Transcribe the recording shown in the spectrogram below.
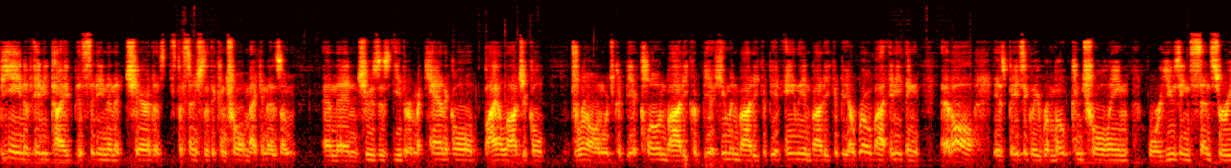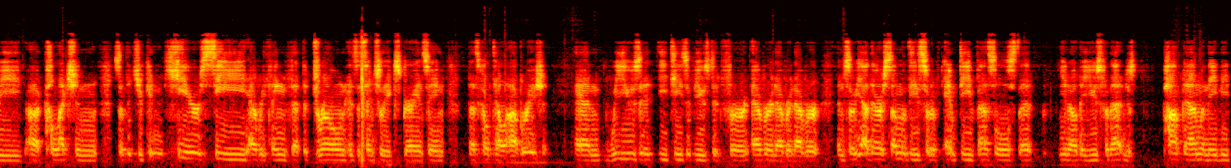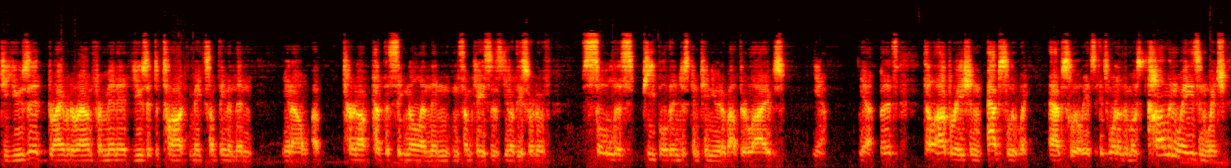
being of any type is sitting in a chair that's essentially the control mechanism, and then chooses either a mechanical, biological drone, which could be a clone body, could be a human body, could be an alien body, could be a robot, anything at all, is basically remote controlling or using sensory uh, collection so that you can hear, see everything that the drone is essentially experiencing. That's called teleoperation. And we use it, ETs have used it forever and ever and ever. And so, yeah, there are some of these sort of empty vessels that, you know, they use for that and just pop down when they need to use it, drive it around for a minute, use it to talk, make something, and then, you know, turn off, cut the signal, and then in some cases, you know, these sort of soulless people then just continuing about their lives. Yeah. Yeah, but it's teleoperation, absolutely, absolutely. It's, it's one of the most common ways in which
